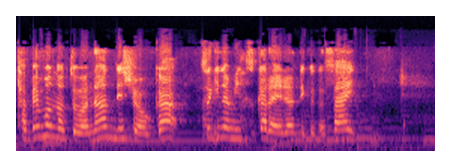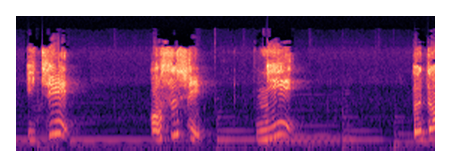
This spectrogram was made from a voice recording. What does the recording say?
食べ物とは何でしょうか？次の3つから選んでください。1お寿司。2うどん。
